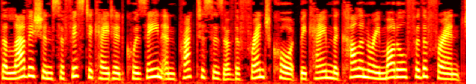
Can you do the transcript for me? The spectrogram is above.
The lavish and sophisticated cuisine and practices of the French court became the culinary model for the French.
